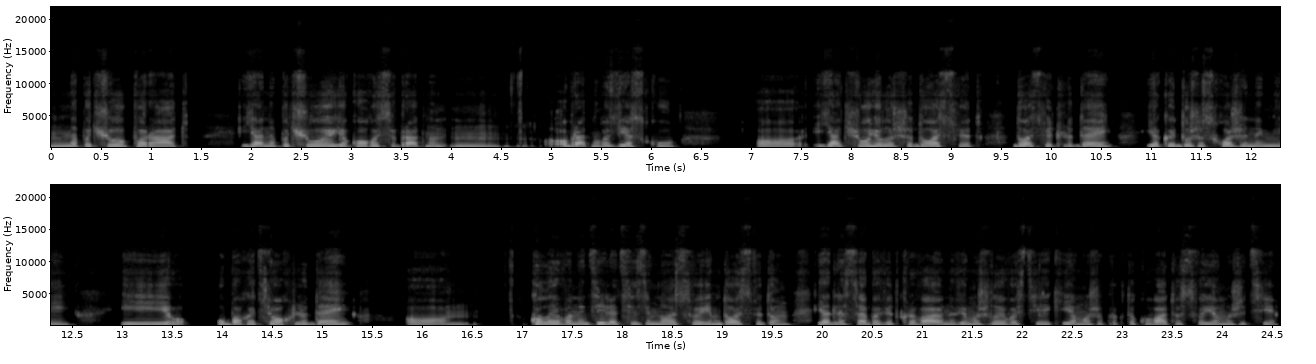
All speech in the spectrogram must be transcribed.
не почую порад, я не почую якогось обратно обратного зв'язку. Я чую лише досвід, досвід людей, який дуже схожий на мій. І у багатьох людей, ом, коли вони діляться зі мною своїм досвідом, я для себе відкриваю нові можливості, які я можу практикувати у своєму житті.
